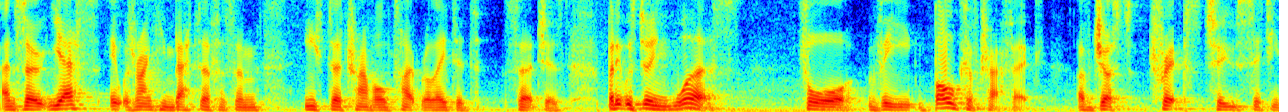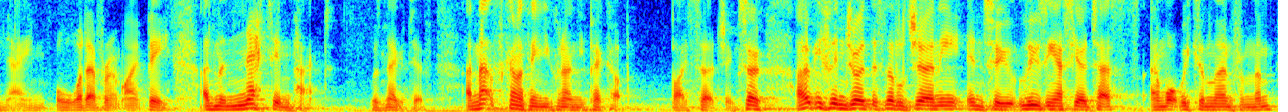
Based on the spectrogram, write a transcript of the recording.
And so yes, it was ranking better for some Easter travel type related searches, but it was doing worse for the bulk of traffic of just trips to city name or whatever it might be. And the net impact was negative. And that's the kind of thing you can only pick up by searching. So I hope you've enjoyed this little journey into losing SEO tests and what we can learn from them.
